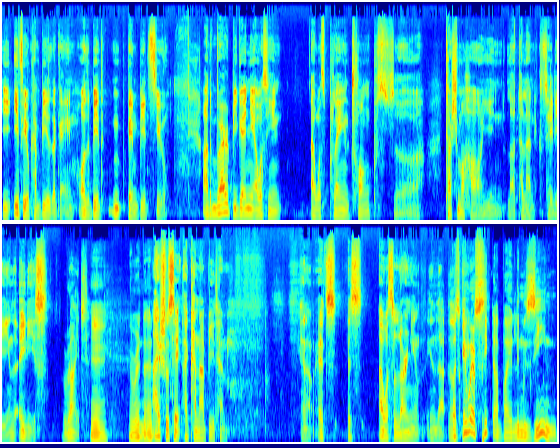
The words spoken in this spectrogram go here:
if you can beat the game or the beat, game beats you. At the very beginning, I was in, I was playing Trump's uh, Taj Mahal in Atlantic City in the 80s. Right. Yeah. You read that? I should say I cannot beat him. You know, it's it's. I was learning in that those but you were picked up by a limousine.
